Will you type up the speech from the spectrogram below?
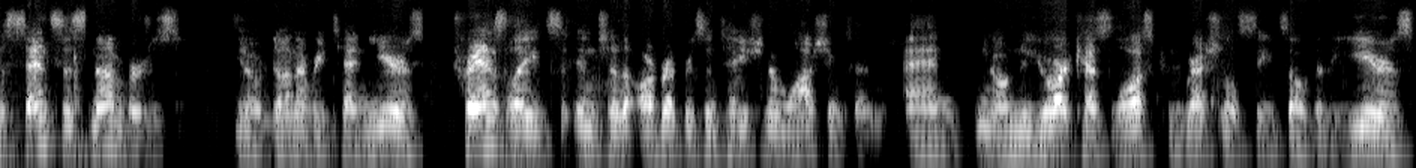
the census numbers, you know, done every 10 years, translates into the, our representation in Washington. And, you know, New York has lost congressional seats over the years.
